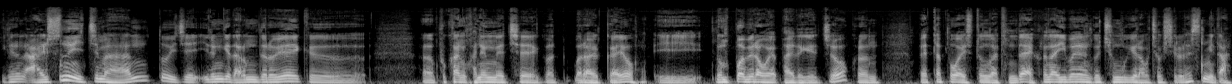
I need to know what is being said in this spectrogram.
이거는 알 수는 있지만 또 이제 이런 게 나름대로의 그 어, 북한 관영 매체 것 뭐랄까요 이 논법이라고 봐야 되겠죠 그런 메타포가 있었던 것 같은데 그러나 이번에는 그 중국이라고 적시를 했습니다.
